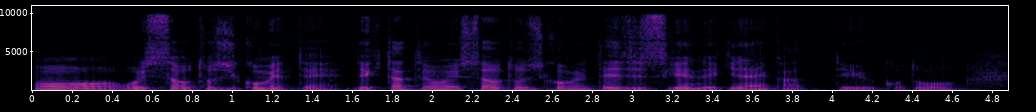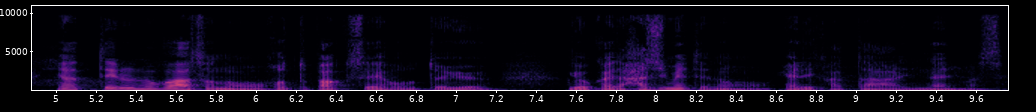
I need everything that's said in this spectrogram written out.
はい、美味しさを閉じ込めて出来たての美味しさを閉じ込めて実現できないかっていうことをやっているのがそのホットパック製法という業界で初めてのやり方になります。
